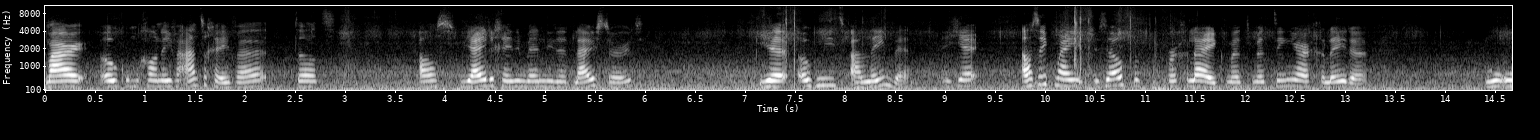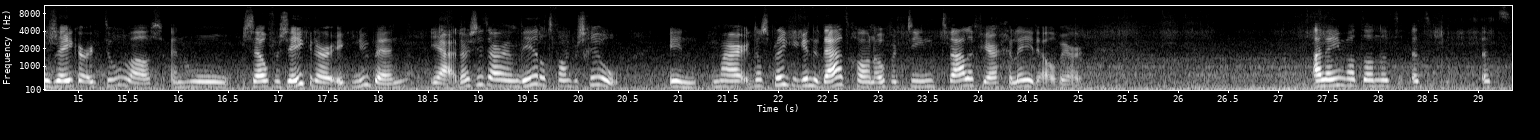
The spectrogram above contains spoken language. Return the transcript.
Maar ook om gewoon even aan te geven dat als jij degene bent die dit luistert, je ook niet alleen bent. Weet je, als ik mijzelf vergelijk met, met tien jaar geleden, hoe onzeker ik toen was en hoe zelfverzekerder ik nu ben, ja, daar zit daar een wereld van verschil in. Maar dan spreek ik inderdaad gewoon over 10, 12 jaar geleden alweer. Alleen wat dan het, het, het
